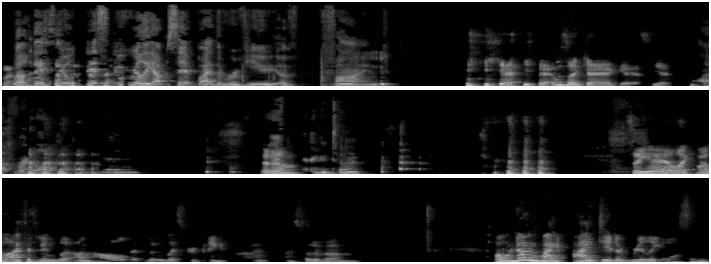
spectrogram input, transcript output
But Well, they're still they're still really upset by the review of Fine. yeah, yeah, it was okay, I guess. Yeah, for an orgy. but um, had a good time. so yeah, like my life has been on hold, a little less riveting at the moment. I sort of um. Oh no! Wait, I did a really awesome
